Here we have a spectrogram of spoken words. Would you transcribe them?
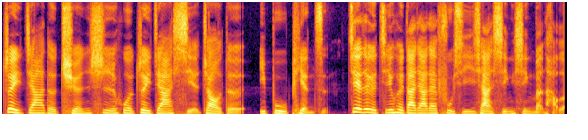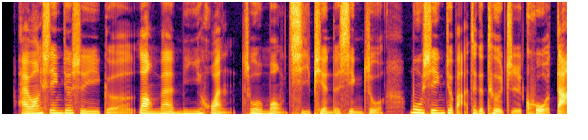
最佳的诠释或最佳写照的一部片子。借这个机会，大家再复习一下星星们好了。海王星就是一个浪漫、迷幻、做梦、欺骗的星座，木星就把这个特质扩大。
